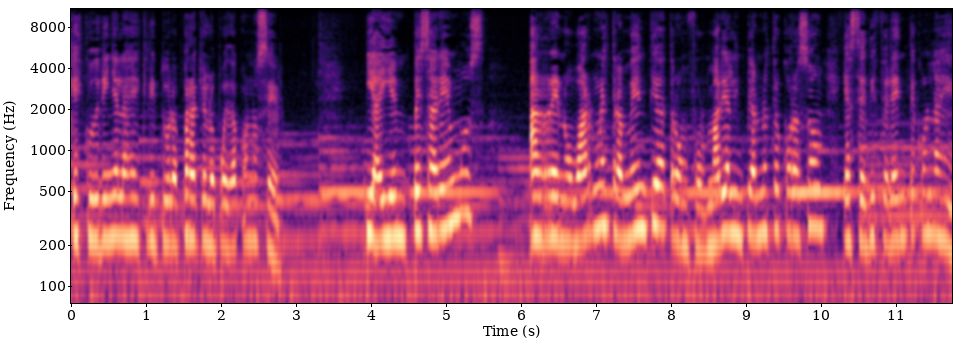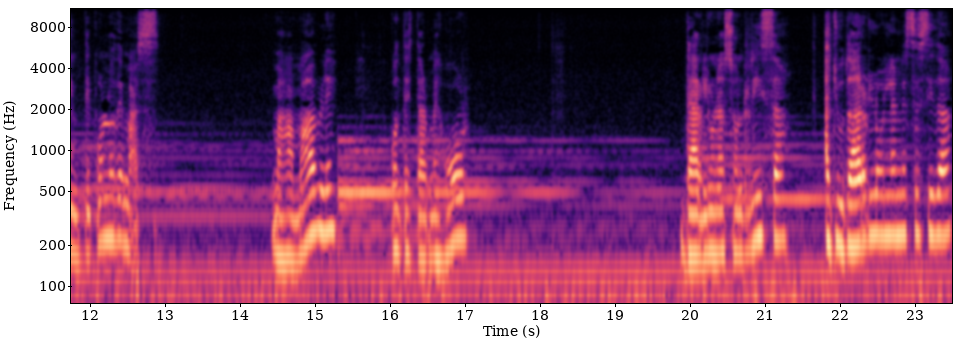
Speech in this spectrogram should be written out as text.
que escudriñe las escrituras para que lo pueda conocer. Y ahí empezaremos a renovar nuestra mente, a transformar y a limpiar nuestro corazón y a ser diferente con la gente, con los demás. Más amable, contestar mejor, darle una sonrisa, ayudarlo en la necesidad,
